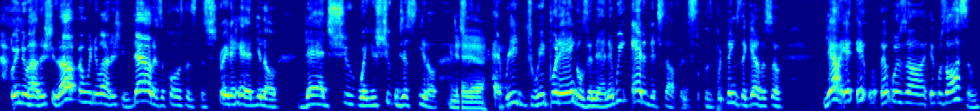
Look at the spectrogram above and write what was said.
we knew how to shoot up, and we knew how to shoot down, as opposed to the straight ahead, you know, dad shoot where you're shooting just, you know, Yeah. Yeah. we we put angles in there and we edited stuff and put things together. So yeah, it it it was uh it was awesome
